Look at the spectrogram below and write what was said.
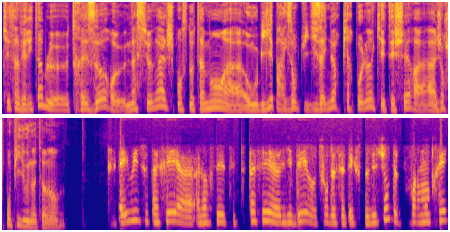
qui est un véritable trésor national. Je pense notamment au mobilier, par exemple, du designer Pierre Paulin qui était cher à Georges Pompidou notamment. Et oui, tout à fait. Euh, alors c'est tout à fait euh, l'idée autour de cette exposition de pouvoir montrer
